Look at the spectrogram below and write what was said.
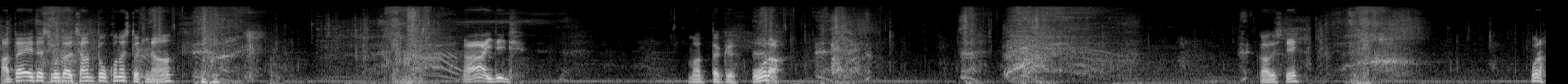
与えた仕事はちゃんとこなしときな。ああ、いていて。まったく。ほらガードして。ほら。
